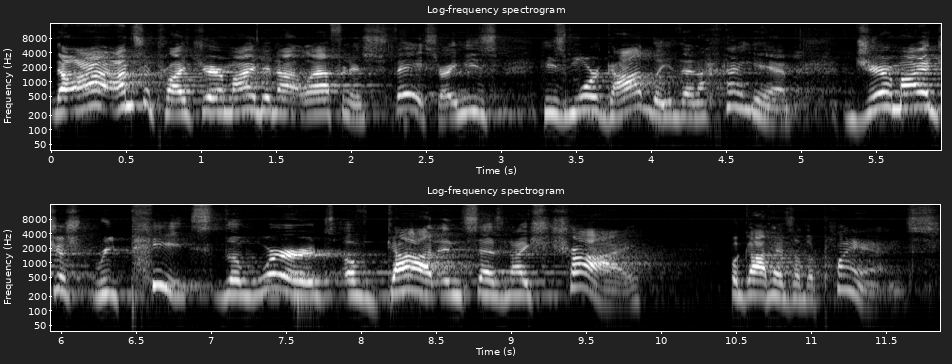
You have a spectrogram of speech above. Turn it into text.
Now, I, am surprised Jeremiah did not laugh in his face, right? He's, he's more godly than I am. Jeremiah just repeats the words of God and says, Nice try, But God has other plans.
